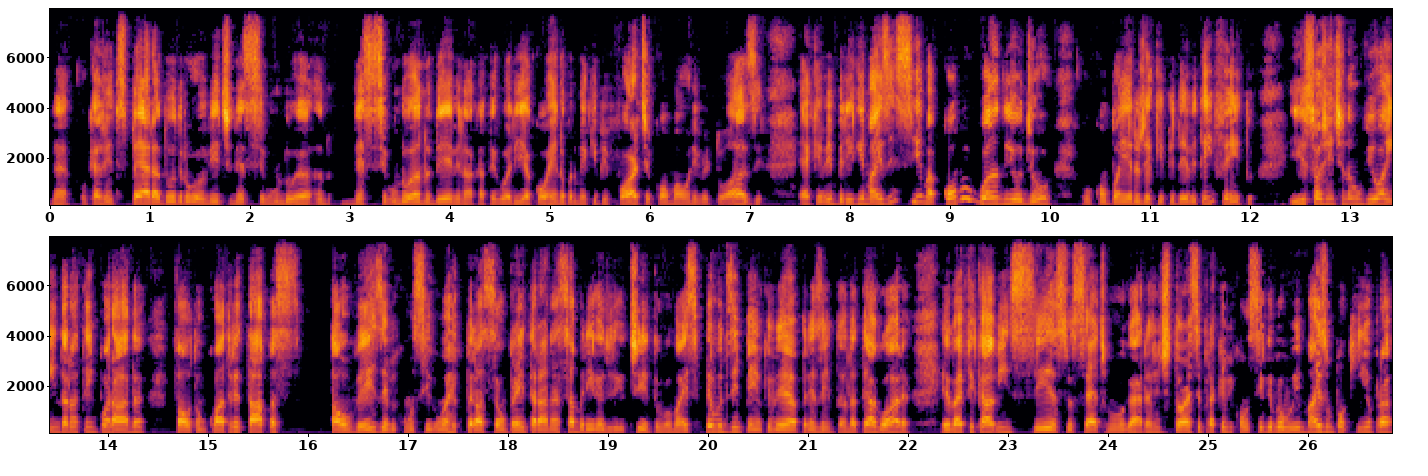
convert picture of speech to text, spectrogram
Né? O que a gente espera do Drogovic nesse segundo, ano, nesse segundo ano dele na categoria, correndo por uma equipe forte como a Univirtuose, é que ele brigue mais em cima, como o Guan Yu o companheiro de equipe dele, tem feito. Isso a gente não viu ainda na temporada. Faltam quatro etapas talvez ele consiga uma recuperação para entrar nessa briga de título, mas pelo desempenho que vem apresentando até agora, ele vai ficar ali em sexto, sétimo lugar. A gente torce para que ele consiga evoluir mais um pouquinho para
